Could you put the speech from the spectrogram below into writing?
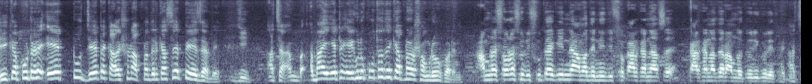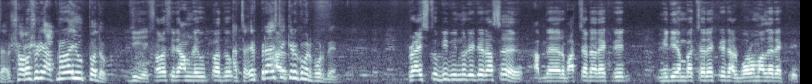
ডি কাপুটের এ টু জেড কালেকশন আপনাদের কাছে পেয়ে যাবে। জি। আচ্ছা ভাই এটা এগুলো কোথা থেকে আপনারা সংগ্রহ করেন? আমরা সরাসরি সুতা কিনে আমাদের নিজস্ব কারখানা আছে কারখানা দ্বারা আমরা তৈরি করে থাকি। আচ্ছা সরাসরি আপনারাই উৎপাদক? জি সরাসরি আমরাই উৎপাদক। আচ্ছা এর প্রাইসটা কিরকমের পড়বে? প্রাইস তো বিভিন্ন রেটের আছে। আপনার বাচ্চাটার এক রেট মিডিয়াম বাচ্চার এক রেট আর বড় মালের এক রেট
